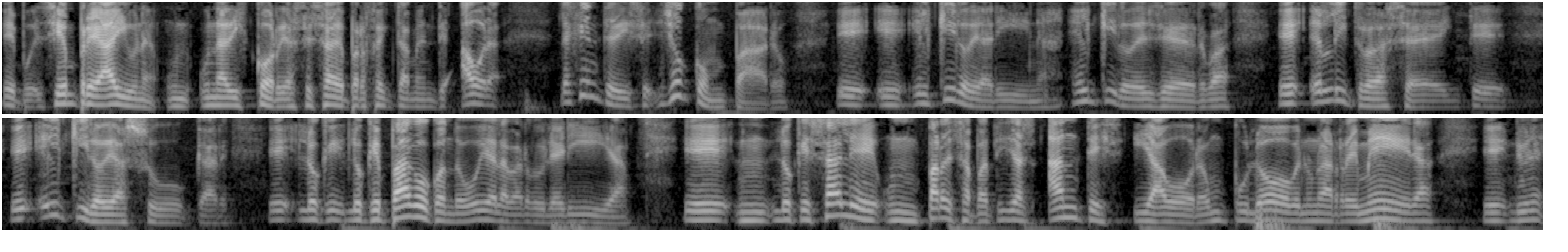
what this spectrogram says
Eh, pues siempre hay una, una discordia, se sabe perfectamente. Ahora, la gente dice, yo comparo el kilo de harina, el kilo de hierba, el litro de aceite, el kilo de azúcar, lo, que, lo que pago cuando voy a la verdulería, lo que sale un par de zapatillas antes y ahora, un pullover, una remera, de una,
